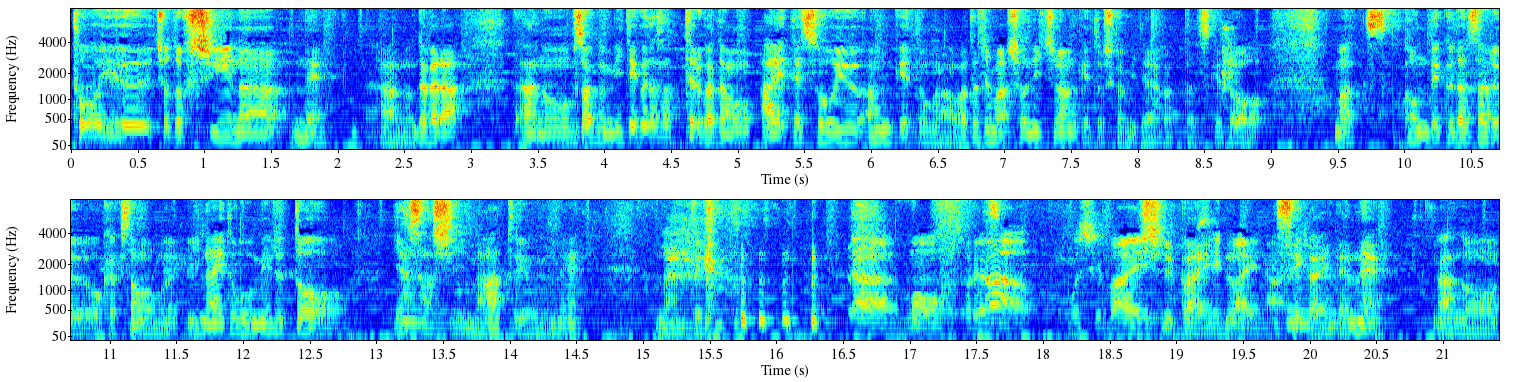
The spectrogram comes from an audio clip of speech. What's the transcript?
というちょっと不思議なねあのだからあのおそらく見てくださってる方もあえてそういうアンケートが私まあ初日のアンケートしか見てなかったですけど、まあ、突っ込んでくださるお客様もいないところを見ると優しいなというね、なんていうか。だからもうそれはお芝居お芝居の世界で世界でね、あの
